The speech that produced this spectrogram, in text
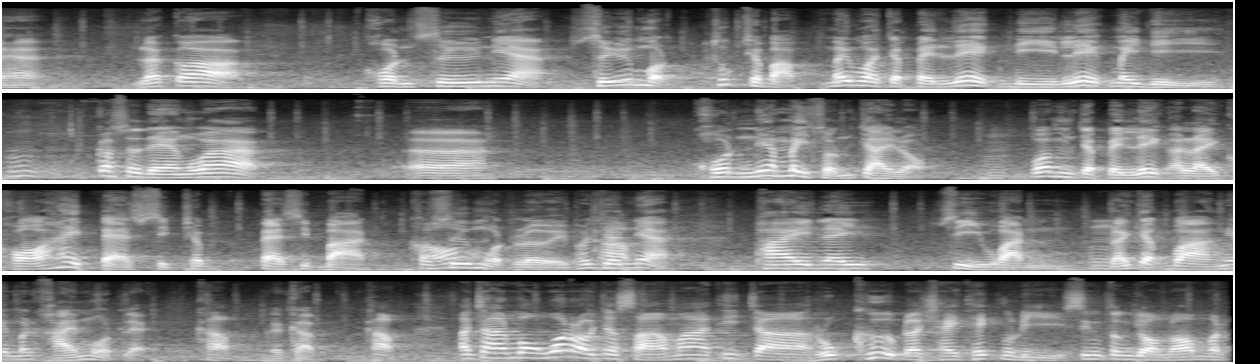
นะฮะแล้วก็ คนซื้อเนี่ยซื้อหมดทุกฉบับไม่ว่าจะเป็นเลขดีเลขไม่ดี ก็แสดงว่าเอ่อคนเนี่ยไม่สนใจหรอก ว่ามันจะเป็นเลขอะไรขอให้ 80ฉบับ80 บาทเขาอ๋อซื้อหมดเลย เพราะฉะนั้นเนี่ยภายใน 4 วันอืมหลังจากวางเนี่ยมันขายหมดแหละครับนะครับครับอาจารย์มองว่าเราจะสามารถที่จะรุกคืบแล้วใช้เทคโนโลยี ซึ่งต้องยอมรับว่า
